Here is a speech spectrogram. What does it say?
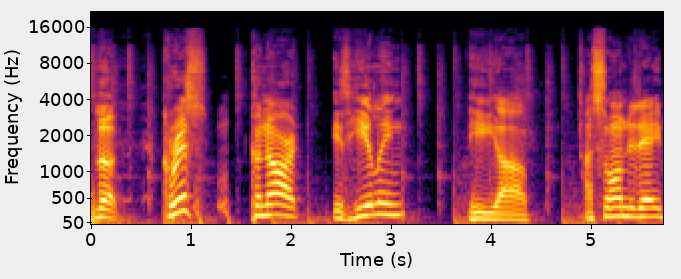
look. Chris Kinard is healing. He, uh, I saw him today.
